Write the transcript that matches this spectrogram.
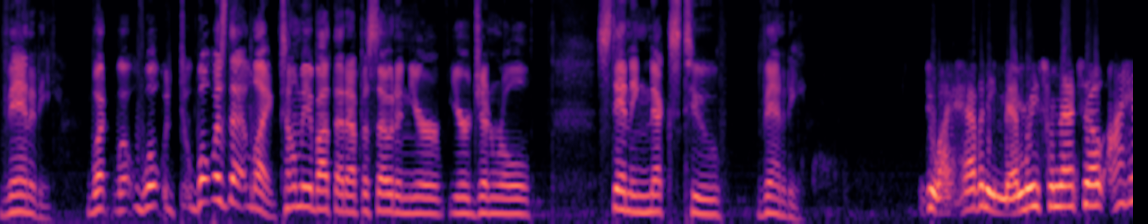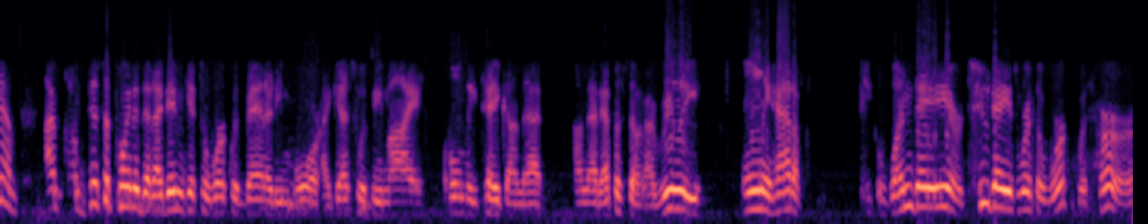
vanity. What what what what was that like? Tell me about that episode and your your general standing next to vanity. Do I have any memories from that show? I have. I'm, I'm disappointed that I didn't get to work with Vanity more. I guess would be my only take on that on that episode. I really only had a one day or two days worth of work with her.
